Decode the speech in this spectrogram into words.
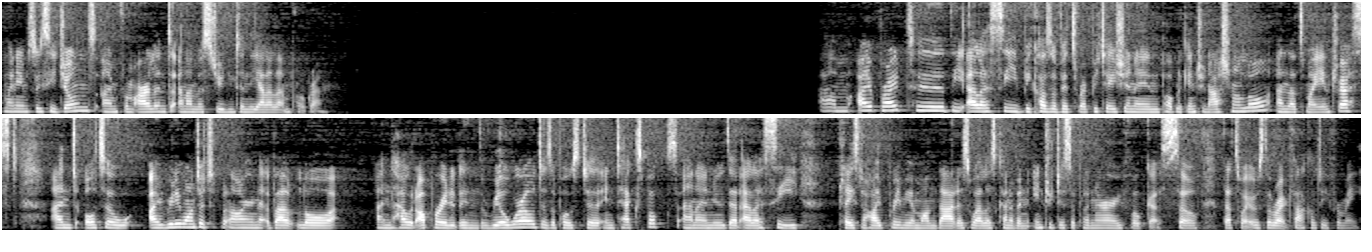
my name is Lucy Jones. I'm from Ireland and I'm a student in the LLM programme. Um, I applied to the LSE because of its reputation in public international law, and that's my interest. And also, I really wanted to learn about law and how it operated in the real world as opposed to in textbooks. And I knew that LSE placed a high premium on that as well as kind of an interdisciplinary focus. So that's why it was the right faculty for me.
